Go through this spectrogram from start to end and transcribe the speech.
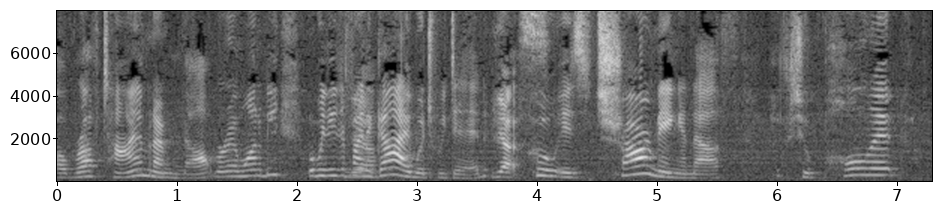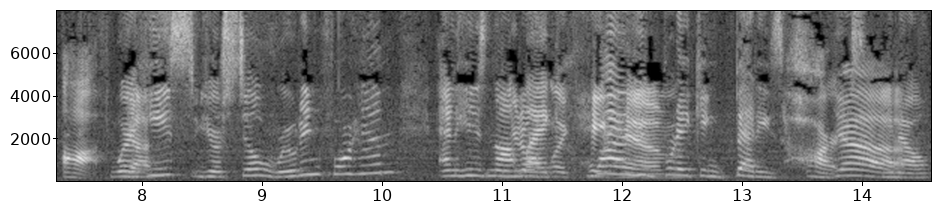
a rough time and i'm not where i want to be but we need to find a guy which we did Yes. who is charming enough to pull it off where Yes. he's you're still rooting for him and he's not like, like, why are you breaking betty's heart Yeah. you know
